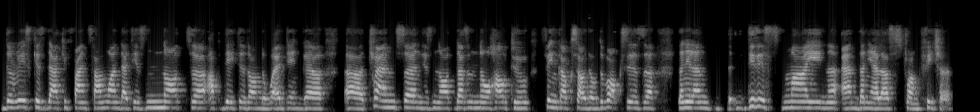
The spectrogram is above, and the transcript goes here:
the risk is that you find someone that is not uh, updated on the wedding, uh, uh trends and is not, doesn't know how to think outside of the boxes. Uh, Daniela, this is mine and Daniela's strong feature.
